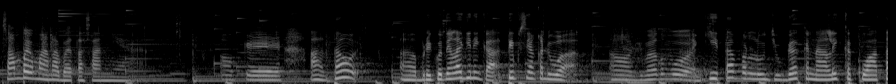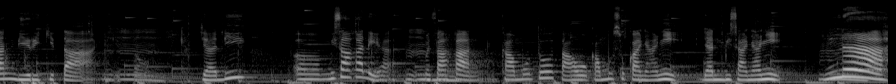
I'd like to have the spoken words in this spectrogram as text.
sampai mana batasannya Oke. Atau uh, berikutnya lagi nih kak, tips yang kedua. oh gimana tuh bun Kita perlu juga kenali kekuatan diri kita. Gitu. Mm-mm. Jadi eh, misalkan ya, Mm-mm. misalkan kamu tuh tahu kamu suka nyanyi dan bisa nyanyi. Mm. Nah,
